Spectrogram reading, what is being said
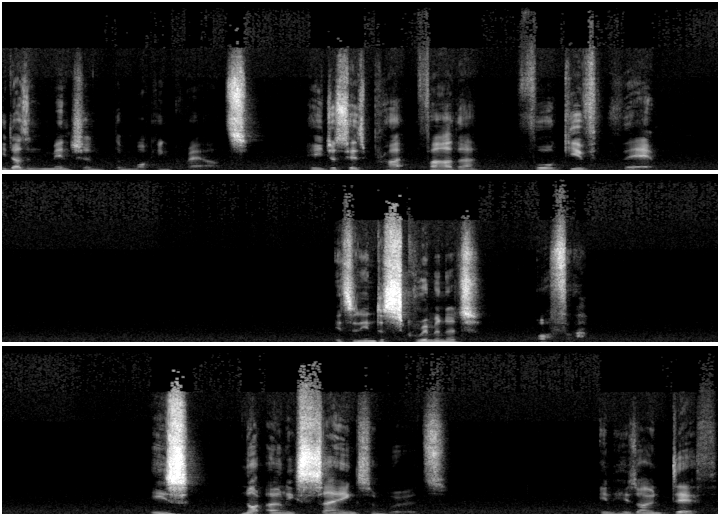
He doesn't mention the mocking crowds. He just says, Father, forgive them. It's an indiscriminate offer. He's not only saying some words, in his own death,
